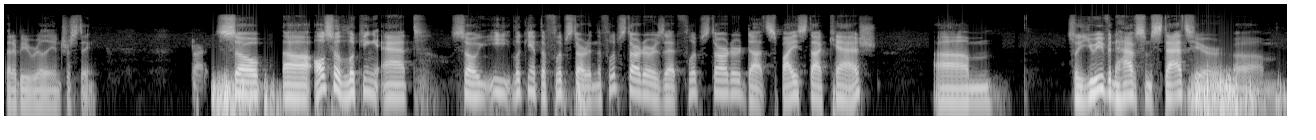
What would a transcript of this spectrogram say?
That'd be really interesting. Right. So uh, also looking at so looking at the Flipstarter, and the Flipstarter is at flipstarter.spice.cash. Um, so you even have some stats here. Um,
